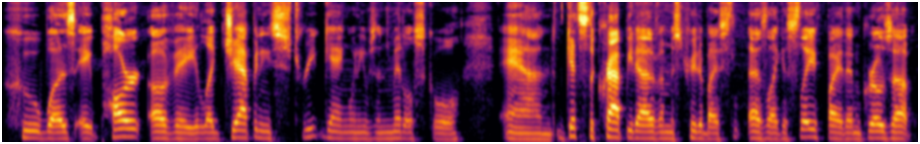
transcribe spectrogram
who was a part of a like Japanese street gang when he was in middle school and gets the crap beat out of him is treated by as like a slave by them grows up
